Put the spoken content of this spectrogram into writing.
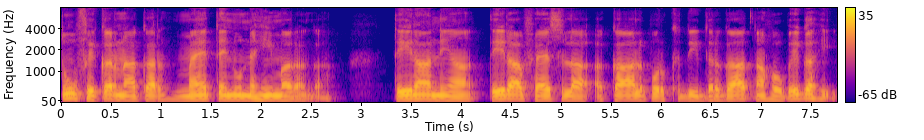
ਤੂੰ ਫਿਕਰ ਨਾ ਕਰ, ਮੈਂ ਤੈਨੂੰ ਨਹੀਂ ਮਾਰਾਂਗਾ। ਤੇਰਾ ਨਿਆਂ, ਤੇਰਾ ਫੈਸਲਾ ਅਕਾਲ ਪੁਰਖ ਦੀ ਦਰਗਾਹ ਤਾਂ ਹੋਵੇਗਾ ਹੀ,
